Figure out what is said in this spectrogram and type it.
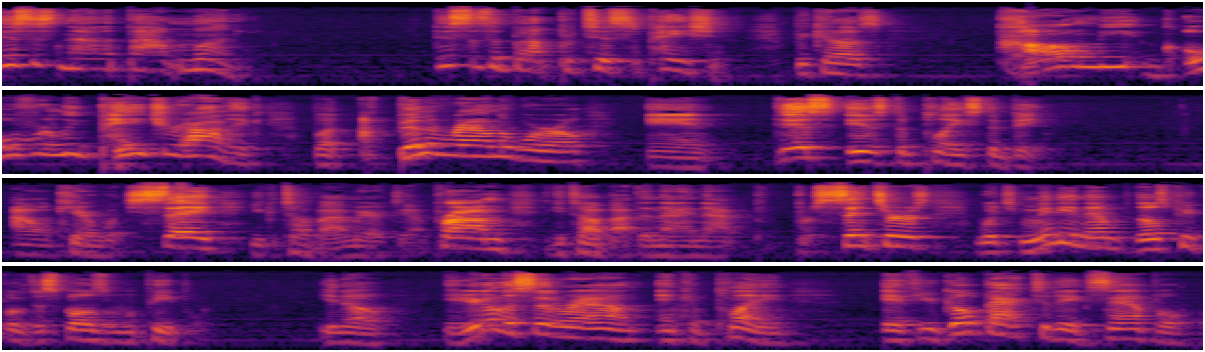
This is not about money. This is about participation because call me overly patriotic, but I've been around the world and this is the place to be. I don't care what you say. You can talk about America's Got a Problem. You can talk about the 99 percenters, which many of them, those people are disposable people. You know, if you're going to sit around and complain, if you go back to the example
